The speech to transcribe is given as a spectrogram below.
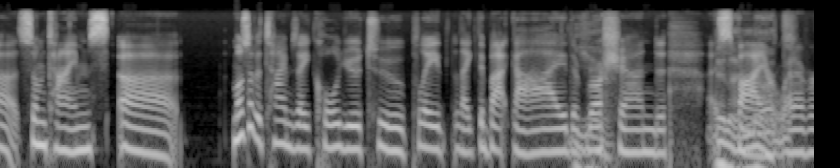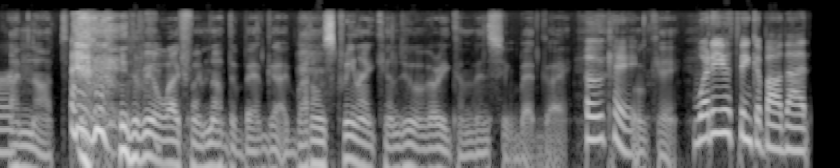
uh, sometimes uh, most of the times they call you to play like the bad guy, the Yeah. Russian uh, spy or whatever. I'm not. in real life, I'm not the bad guy, but on screen, I can do a very convincing bad guy. okay. Okay. What do you think about that?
